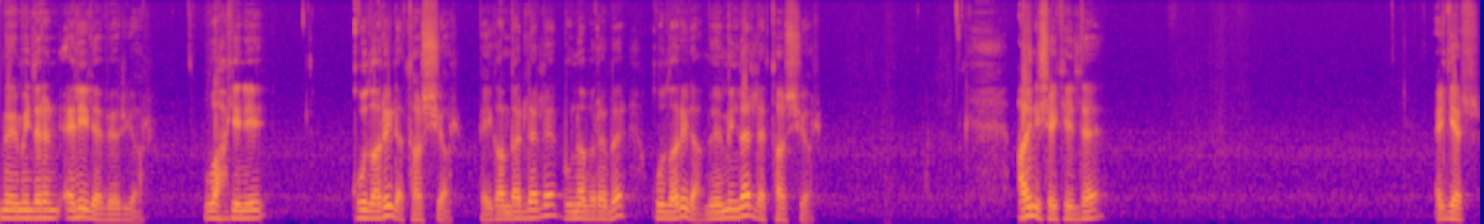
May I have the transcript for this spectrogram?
Müminlerin eliyle veriyor. Vahyini kullarıyla taşıyor. Peygamberlerle, buna beraber kullarıyla, müminlerle taşıyor. Aynı şekilde eğer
